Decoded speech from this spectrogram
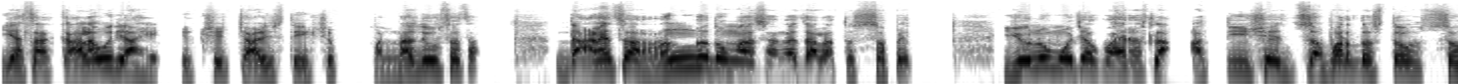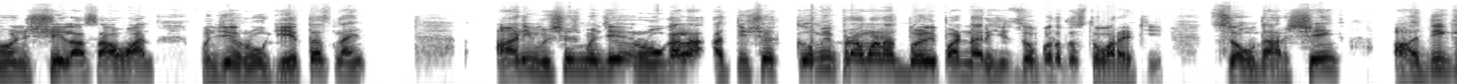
याचा कालावधी आहे एकशे चाळीस ते एकशे पन्नास दिवसाचा. दाण्याचा रंग तुम्हाला सांगायचा झाला तर सफेद येलो मोजॅक व्हायरसला अतिशय जबरदस्त सहनशील असं आव्हान म्हणजे रोग येतच नाही. आणि विशेष म्हणजे रोगाला अतिशय कमी प्रमाणात बळी पडणारी ही जबरदस्त व्हरायटी चवदार शेंग अधिक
